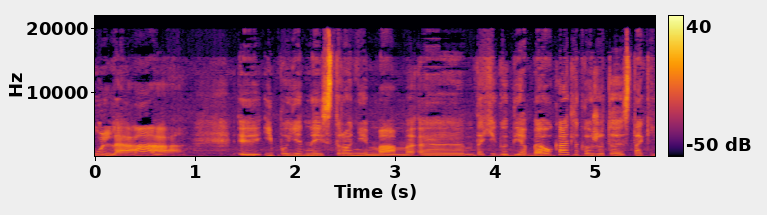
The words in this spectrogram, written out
ula, Y, i po jednej stronie mam e, takiego diabełka, tylko że to jest taki,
